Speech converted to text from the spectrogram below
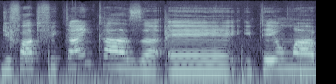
de fato ficar em casa é, e ter uma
